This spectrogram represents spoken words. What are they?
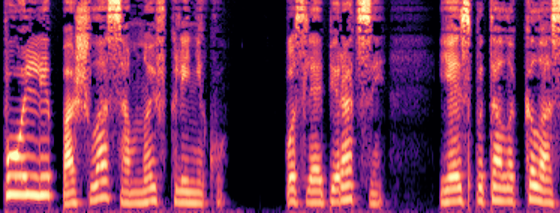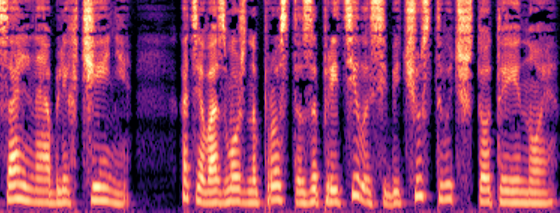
Полли пошла со мной в клинику. После операции я испытала колоссальное облегчение, хотя, возможно, просто запретила себе чувствовать что-то иное.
